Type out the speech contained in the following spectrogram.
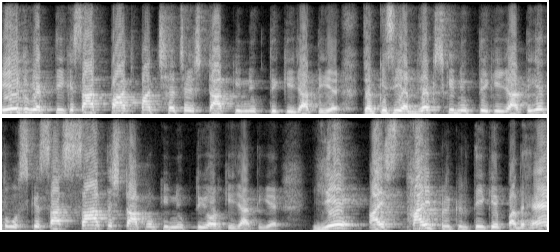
एक व्यक्ति के साथ पाँच पाँच छह छह स्टाफ की नियुक्ति की जाती है। जब किसी अध्यक्ष की नियुक्ति की जाती है तो उसके साथ सात स्टाफों की नियुक्ति और की जाती है। ये अस्थायी प्रकृति के पद हैं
